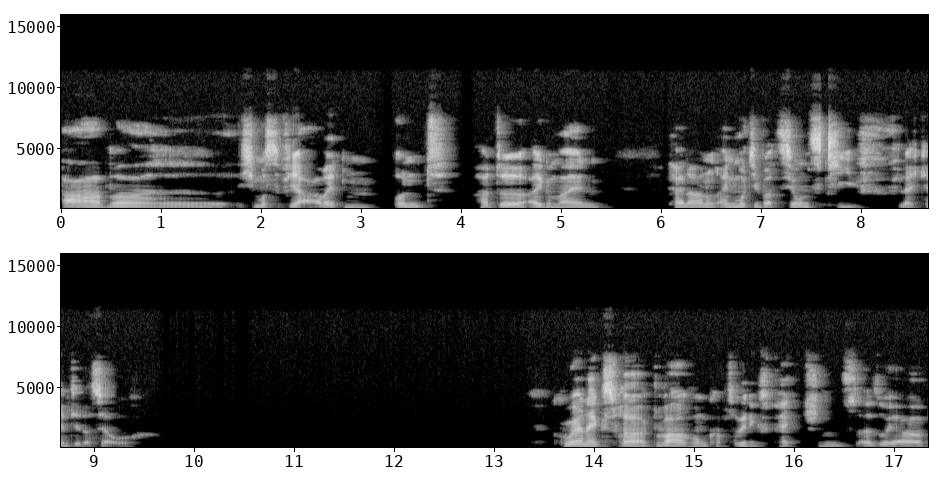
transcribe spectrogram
Aber ich musste viel arbeiten und hatte allgemein, keine Ahnung, ein Motivationstief. Vielleicht kennt ihr das ja auch. Quernix fragt, warum kommt so wenig Factions? Also ja,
